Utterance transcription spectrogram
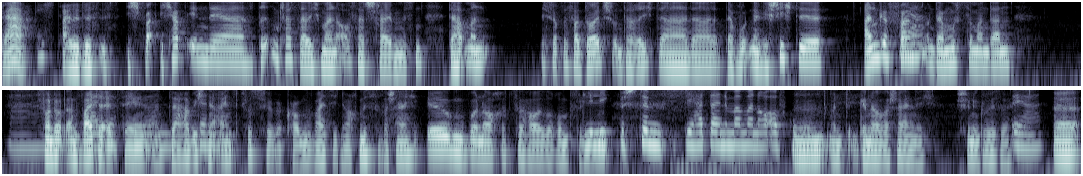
Klar. Echt? Also das ist, ich, ich habe in der dritten Klasse, habe ich mal einen Aufsatz schreiben müssen. Da hat man, ich glaube, das war Deutschunterricht, da, da, da wurde eine Geschichte angefangen Ja. und da musste man dann von dort an weitererzählen. Und da habe ich genau. eine 1 plus für bekommen, weiß ich noch. Müsste wahrscheinlich irgendwo noch zu Hause rumfliegen. Die liegt bestimmt, die hat deine Mama noch aufgehoben. Mm, und genau, wahrscheinlich. Schöne Grüße. Ja. Äh,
